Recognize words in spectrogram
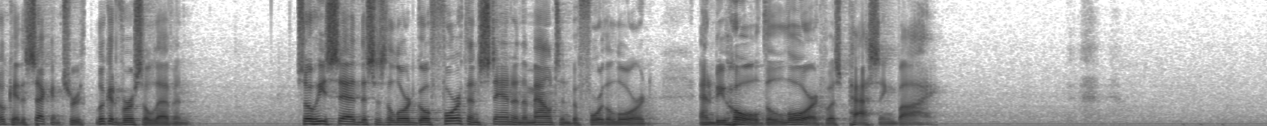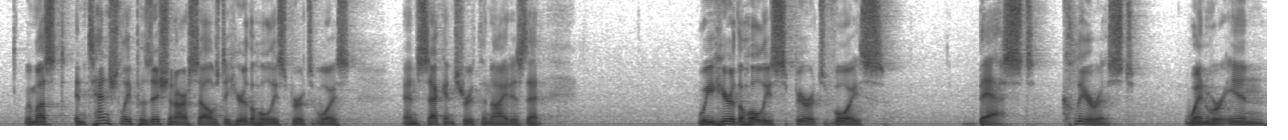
Okay, the second truth. Look at verse 11. So he said, This is the Lord, go forth and stand in the mountain before the Lord. And behold, the Lord was passing by. We must intentionally position ourselves to hear the Holy Spirit's voice. And second truth tonight is that we hear the Holy Spirit's voice best, clearest, when we're in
